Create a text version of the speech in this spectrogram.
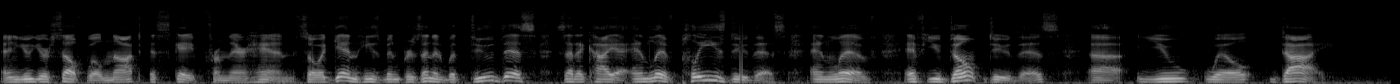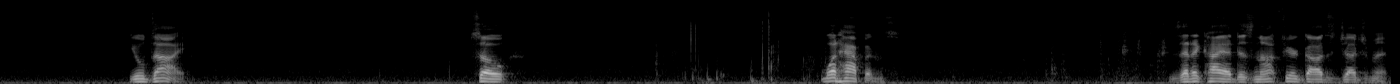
and you yourself will not escape from their hand. So again, he's been presented with do this, Zedekiah, and live. Please do this and live. If you don't do this, uh, you will die. You'll die. So, what happens? Zedekiah does not fear God's judgment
